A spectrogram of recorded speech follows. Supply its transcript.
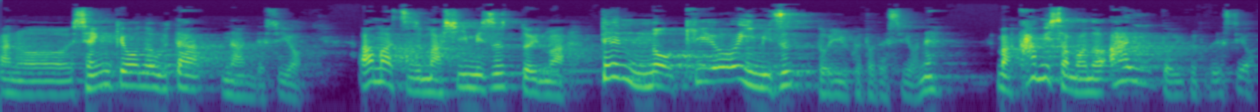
あの、宣教の歌なんですよ。天津増し水というのは、天の清い水ということですよね。まあ、神様の愛ということですよ。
